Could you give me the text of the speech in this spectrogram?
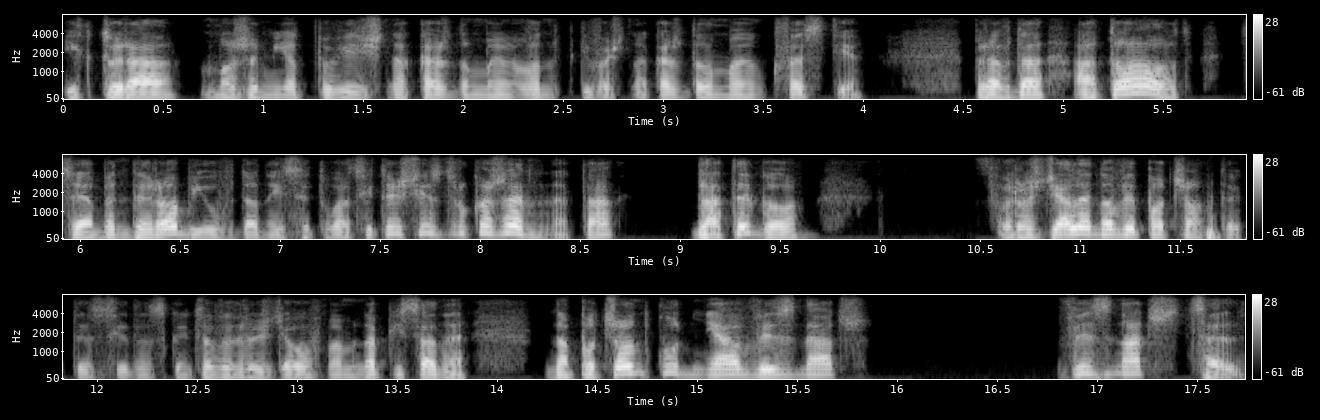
i która może mi odpowiedzieć na każdą moją wątpliwość, na każdą moją kwestię. Prawda? A to, co ja będę robił w danej sytuacji, to już jest drugorzędne, tak? Dlatego w rozdziale Nowy Początek, to jest jeden z końcowych rozdziałów, mamy napisane: Na początku dnia wyznacz, wyznacz cel.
